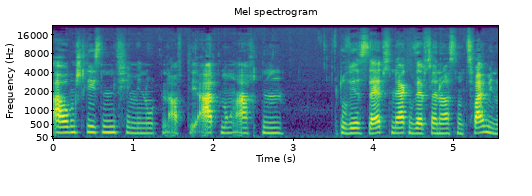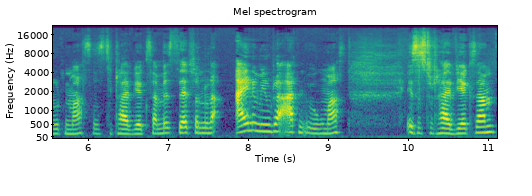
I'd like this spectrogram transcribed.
Augen schließen, vier Minuten auf die Atmung achten. Du wirst selbst merken, selbst wenn du das nur zwei Minuten machst, dass es total wirksam ist. Selbst wenn du eine, Minute Atemübung machst, ist es total wirksam,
